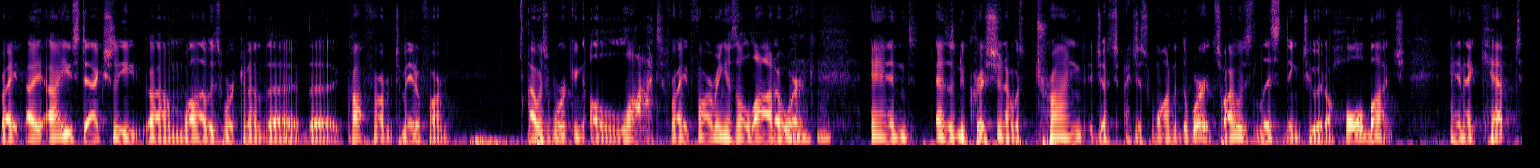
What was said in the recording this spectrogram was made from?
Right. I, I used to actually, um, while I was working on the the coffee farm, tomato farm, I was working a lot, right? Farming is a lot of work. And as a new Christian, I was trying to just I just wanted the word. So I was listening to it a whole bunch and I kept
